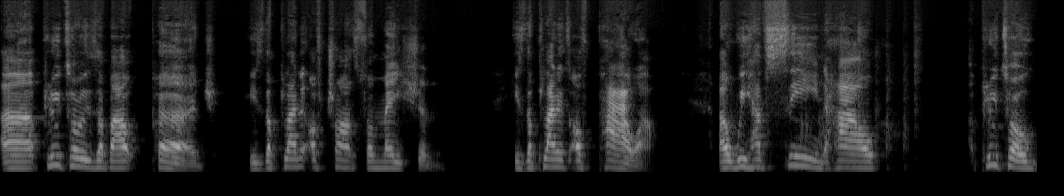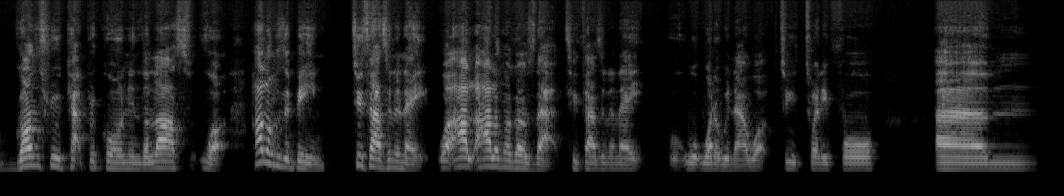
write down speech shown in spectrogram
Uh, Pluto is about purge. He's the planet of transformation. He's the planet of power. Uh, we have seen how Pluto gone through Capricorn in the last what how long has it been? 2008. Well, How, how long ago is that? 2008. What are we now? What? 224. Um,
